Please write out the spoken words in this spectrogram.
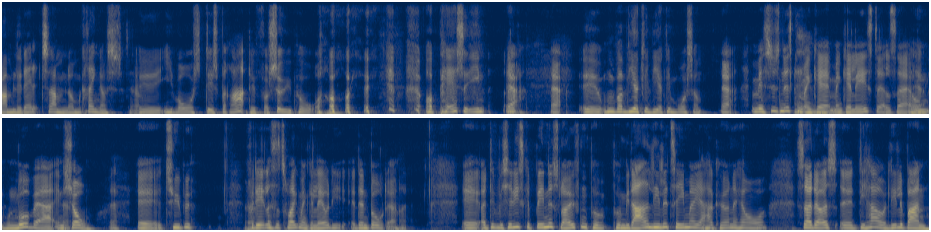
ramlet alt sammen omkring os Ja. ja. øh, i vores desperate forsøg på at, at passe ind. Ja, ja. Øh, hun var virkelig, virkelig morsom. Ja, men jeg synes næsten, man kan, man kan læse det, altså, at hun, ja. hun må være en ja. sjov Ja. øh, type, fordi ellers så tror jeg ikke, man kan lave de, den bog der. Øh, og det, hvis jeg lige skal binde sløjfen på, på mit eget lille tema, jeg har kørende herover, så er det også, øh, de har jo et lille barn,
